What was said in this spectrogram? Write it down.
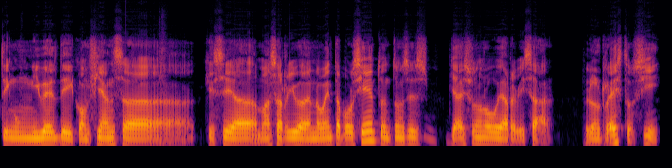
tengo un nivel de confianza que sea más arriba del 90%, entonces ya eso no lo voy a revisar, pero el resto sí,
